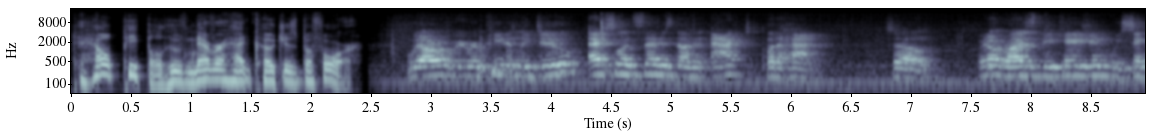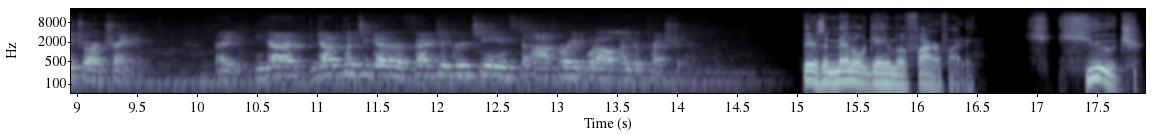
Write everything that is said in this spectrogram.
to help people who've never had coaches before. We are what we repeatedly do. Excellence then is not an act, but a habit. So we don't rise to the occasion, we sink to our training. Right? You gotta you gotta put together effective routines to operate well under pressure. There's a mental game of firefighting. H- huge.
